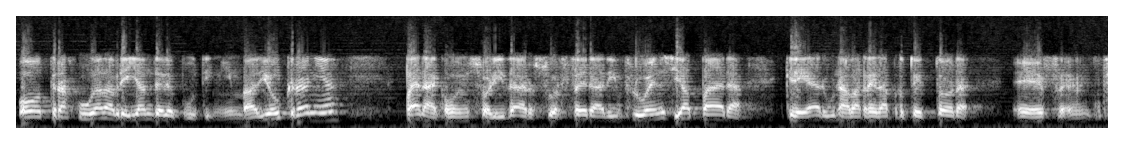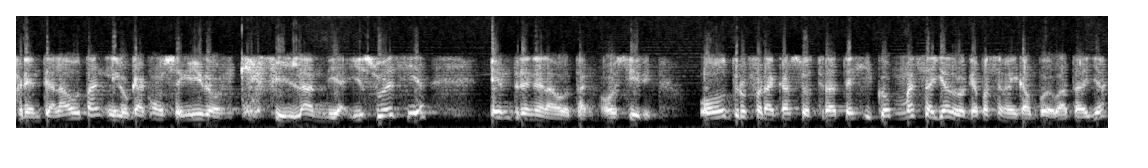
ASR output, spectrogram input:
Otra jugada brillante de Putin, invadió Ucrania para consolidar su esfera de influencia, para crear una barrera protectora eh, frente a la OTAN y lo que ha conseguido es que Finlandia y Suecia entren en la OTAN. O decir, otro fracaso estratégico, más allá de lo que pasa en el campo de batalla,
